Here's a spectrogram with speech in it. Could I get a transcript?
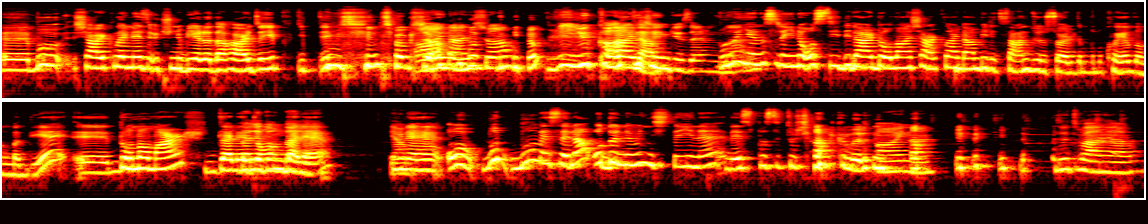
e, bu şarkıların neyse üçünü bir arada harcayıp gittiğim için çok şu an Aynen, şu an. Bir yük kalktı Aynen. çünkü üzerimizden. Bunun yanı sıra yine o CD'lerde olan şarkılardan biri sen dün söyledin bunu koyalım mı diye. E, Don Omar, Dale, Dale Don Don Dale. Dale. Ya yine o bu bu mesela o dönemin işte yine Despacito şarkılarının Aynen. Lütfen ya.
